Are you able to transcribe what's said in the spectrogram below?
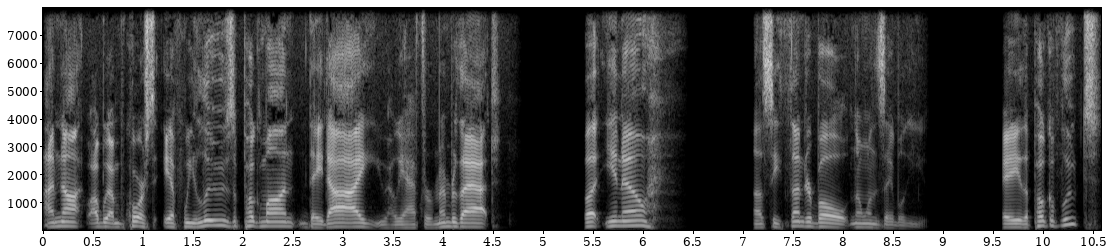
I'm not, of course, if we lose a Pokemon, they die. We have to remember that. But, you know, let's see, Thunderbolt, no one's able to use. Hey, the Poke Flute.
